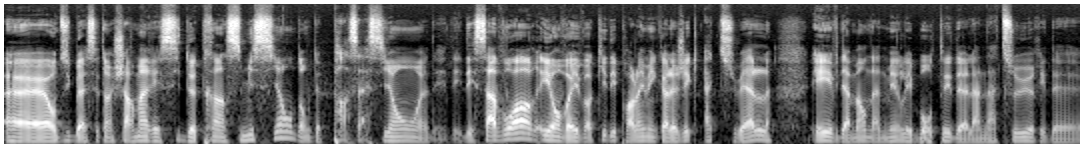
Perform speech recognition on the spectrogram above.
Euh, on dit que ben, c'est un charmant récit de transmission, donc de passation euh, des, savoirs, et on va évoquer des problèmes écologiques actuels. Et évidemment, on admire les beautés de la nature et de,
